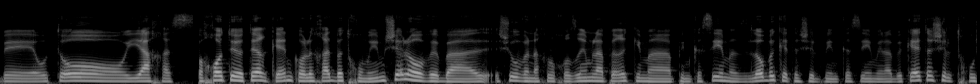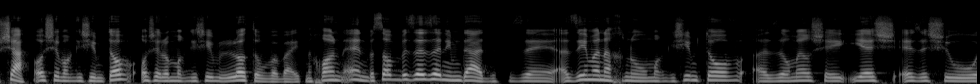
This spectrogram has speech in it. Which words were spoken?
באותו יחס, פחות או יותר, כן, כל אחד בתחומים שלו, ושוב, אנחנו חוזרים לפרק עם הפנקסים, אז לא בקטע של פנקסים, אלא בקטע של תחושה, או שמרגישים טוב, או שלא מרגישים לא טוב בבית, נכון? אין, בסוף בזה זה נמדד. זה, אז אם אנחנו מרגישים טוב, אז זה אומר שיש איזשהו...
